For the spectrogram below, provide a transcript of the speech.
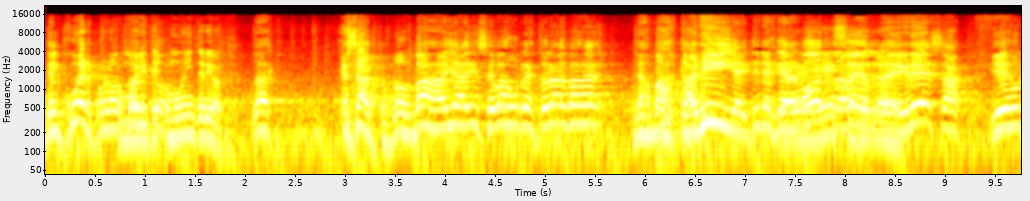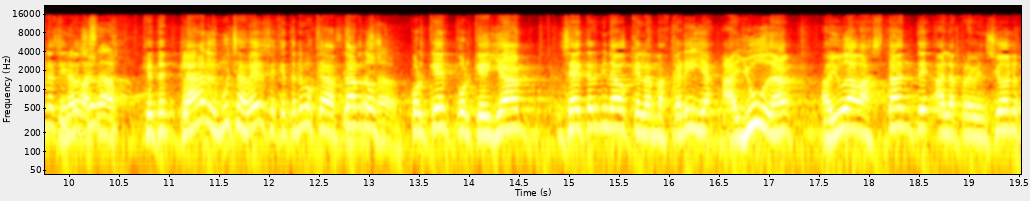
del cuerpo, ¿no? ¿Tú Como, un interior. La- Exacto, ¿no? Vas allá, dice, vas a un restaurante, vas a... La mascarilla y tienes que Regresa, otra vez, otra vez. regresa. Y es una Sí situación que, te- claro, y muchas veces que tenemos que adaptarnos. ¿Por qué? Porque ya se ha determinado que la mascarilla ayuda, ayuda bastante a la prevención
